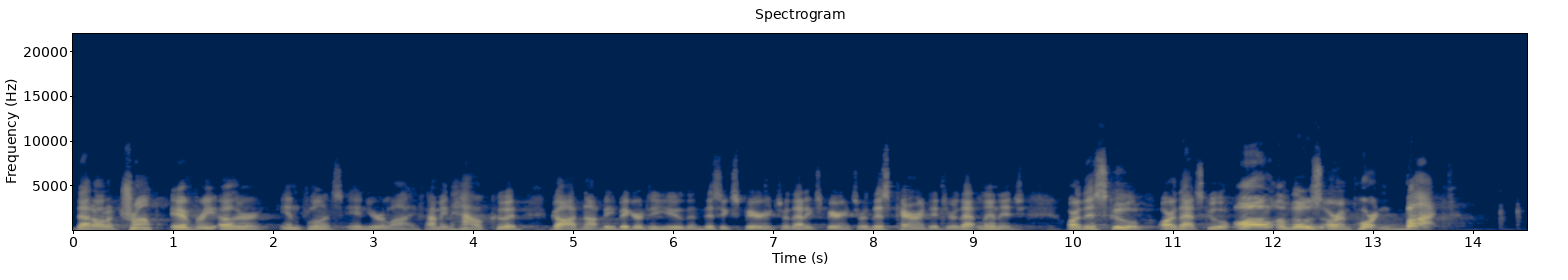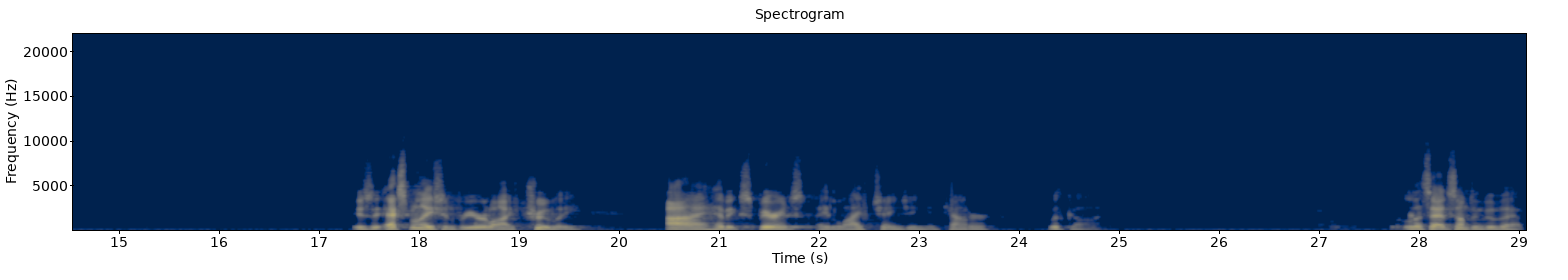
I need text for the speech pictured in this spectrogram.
that ought to trump every other influence in your life. I mean, how could God not be bigger to you than this experience or that experience or this parentage or that lineage or this school or that school? All of those are important, but is the explanation for your life truly, I have experienced a life changing encounter with God? Let's add something to that.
